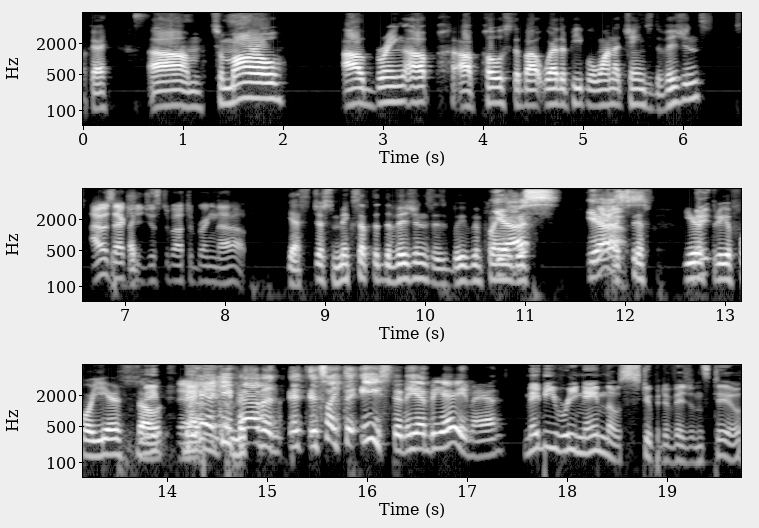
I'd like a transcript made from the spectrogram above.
Okay. Um, tomorrow, I'll bring up a post about whether people want to change divisions. I was actually Like- just about to bring that up. Yes, just mix up the divisions as we've been playing this yes, yes. like this year, May- three or four years. So Maybe, Yeah. You can't keep having it, it's like the East in the NBA, man. maybe rename those stupid divisions too.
